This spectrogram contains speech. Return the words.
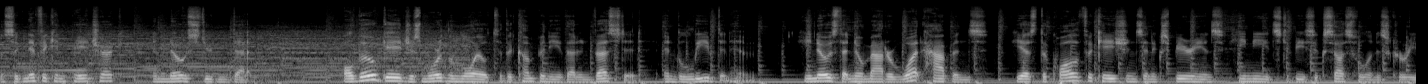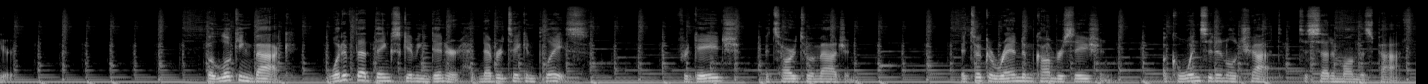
a significant paycheck, and no student debt. Although Gage is more than loyal to the company that invested and believed in him, he knows that no matter what happens, he has the qualifications and experience he needs to be successful in his career. But looking back, what if that Thanksgiving dinner had never taken place? For Gage, it's hard to imagine. It took a random conversation, a coincidental chat, to set him on this path.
